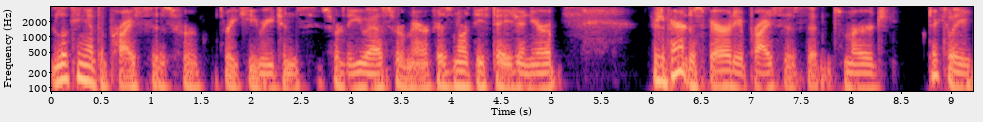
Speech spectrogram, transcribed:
looking at the prices for three key regions, sort of the U.S. or Americas, Northeast Asia, and Europe, there's apparent disparity of prices that's emerged particularly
